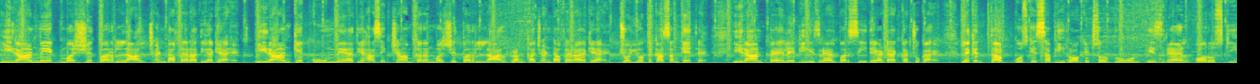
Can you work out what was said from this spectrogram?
ईरान में एक मस्जिद पर लाल झंडा फहरा दिया गया है। ईरान के कूम में ऐतिहासिक जामकरन मस्जिद पर लाल रंग का झंडा फहराया गया है, जो युद्ध का संकेत है। ईरान पहले भी इसराइल पर सीधे अटैक कर चुका है, लेकिन तब उसके सभी रॉकेट्स और ड्रोन इसराइल और उसकी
